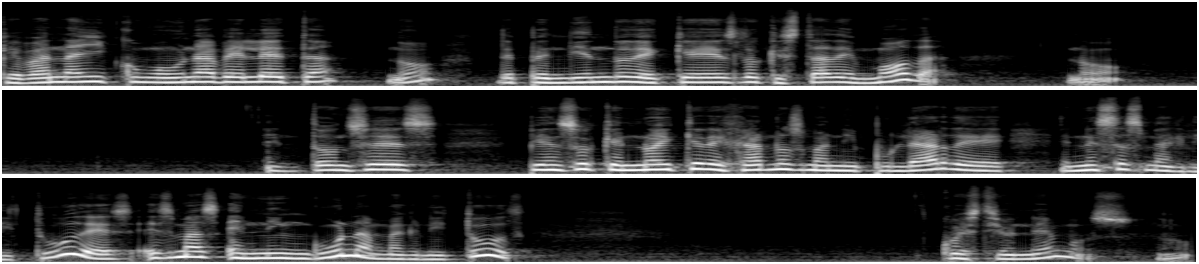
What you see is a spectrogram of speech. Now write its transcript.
que van ahí como una veleta, ¿no? Dependiendo de qué es lo que está de moda, ¿no? Entonces, pienso que no hay que dejarnos manipular de en esas magnitudes, es más, en ninguna magnitud. Cuestionemos, ¿no?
